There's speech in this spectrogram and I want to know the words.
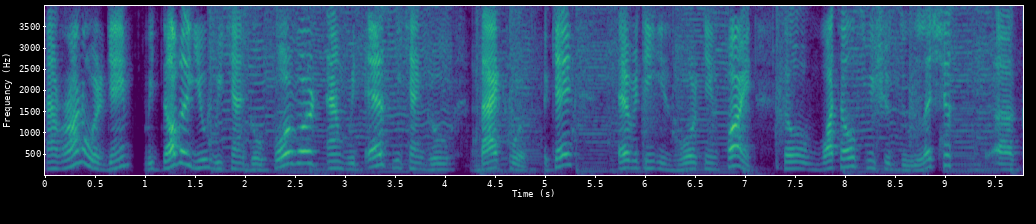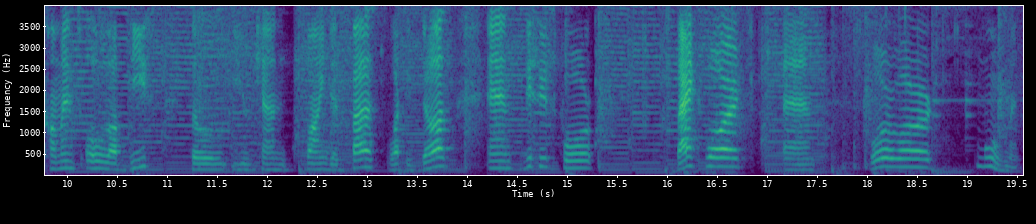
and run our game with w we can go forward and with s we can go backward okay everything is working fine. So what else we should do? Let's just uh, comment all of these so you can find it fast what it does. And this is for backward and forward movement.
